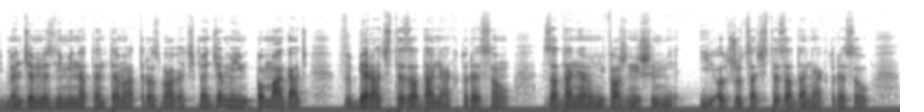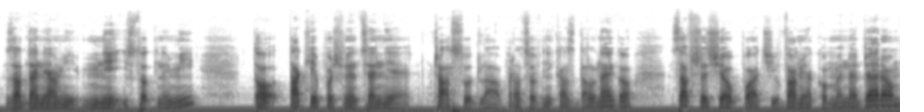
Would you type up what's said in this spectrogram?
i będziemy z nimi na ten temat rozmawiać, będziemy im pomagać wybierać te zadania, które są zadaniami ważniejszymi i odrzucać te zadania, które są zadaniami mniej istotnymi, to takie poświęcenie czasu dla pracownika zdalnego zawsze się opłaci Wam jako menedżerom,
